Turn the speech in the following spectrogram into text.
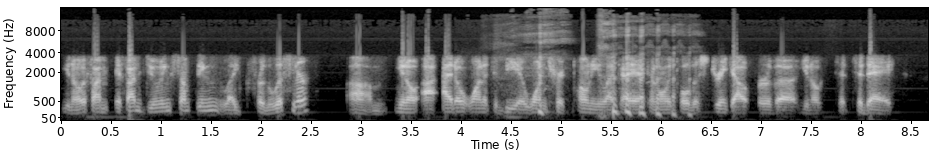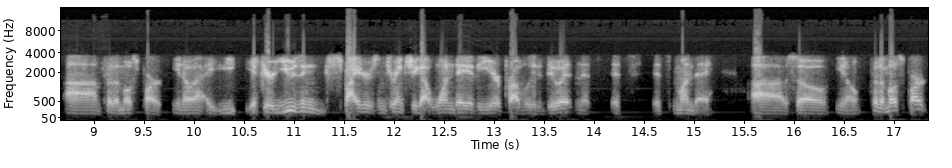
you know if I'm if I'm doing something like for the listener, um, you know, I, I don't want it to be a one trick pony. Like I, I can only pull this drink out for the, you know, t- today. Um, for the most part, you know, if you're using spiders and drinks, you got one day of the year probably to do it, and it's it's it's Monday. Uh, so you know, for the most part,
